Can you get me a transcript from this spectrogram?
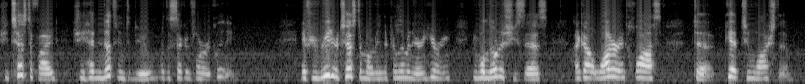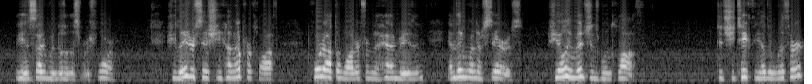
She testified she had nothing to do with the second floor cleaning. If you read her testimony in the preliminary hearing, you will notice she says, I got water and cloths to get to wash them the inside windows of the first floor. She later says she hung up her cloth, poured out the water from the hand basin, and then went upstairs. She only mentions one cloth. Did she take the other with her?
